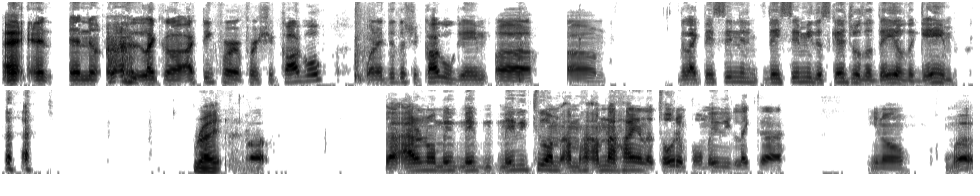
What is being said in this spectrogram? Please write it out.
And and, and uh, like uh, I think for for Chicago, when I did the Chicago game, uh, um, like they send it, they send me the schedule the day of the game. Right. I I don't know, maybe maybe maybe too. I'm I'm I'm not high on the totem pole. Maybe like uh, you know, uh,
